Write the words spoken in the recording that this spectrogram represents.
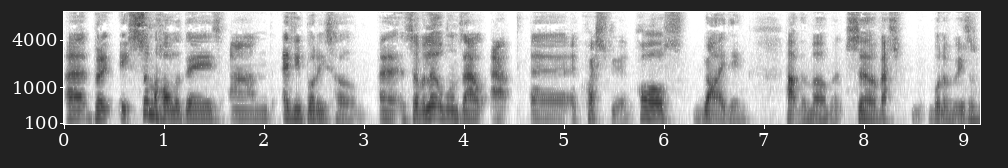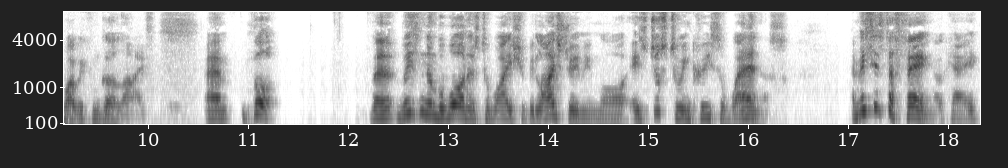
Uh, but it's summer holidays and everybody's home. Uh, and so the little one's out at uh, equestrian, horse riding at the moment. So that's one of the reasons why we can go live. Um, but the reason number one as to why you should be live streaming more is just to increase awareness. And this is the thing, okay?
